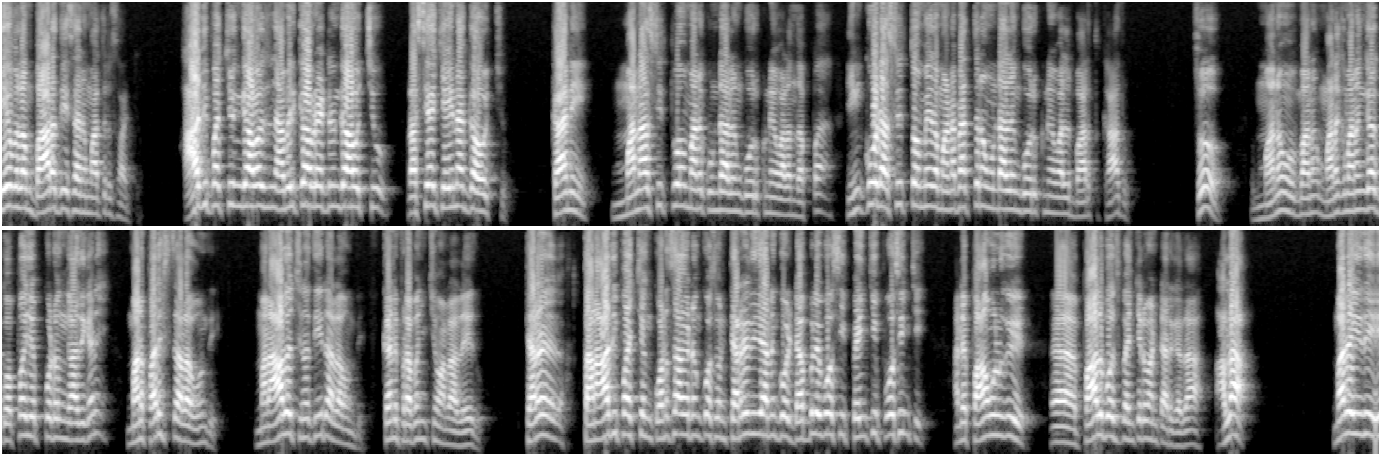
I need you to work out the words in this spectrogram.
కేవలం భారతదేశానికి మాత్రం సాధ్యం. ఆధిపత్యం కావాల్సిన అమెరికా బ్రిటన్ కావచ్చు రష్యా చైనాకు కావచ్చు. కానీ మన అస్తిత్వం మనకు ఉండాలని కోరుకునే వాళ్ళం తప్ప ఇంకోటి అస్తిత్వం మీద మన పెత్తనం ఉండాలని కోరుకునే వాళ్ళు భారత్ కాదు. సో మనం మనం మనకు మనంగా గొప్ప చెప్పుకోవడం కాదు కానీ మన పరిస్థితి అలా ఉంది. మన ఆలోచన తీరు అలా ఉంది. కానీ ప్రపంచం అలా లేదు. టెర తన ఆధిపత్యం కొనసాగడం కోసం టెర్రరిజానికి కూడా డబ్బులు పోసి పెంచి పోషించి అంటే పాములకి పాలు పోసి పెంచడం అంటారు కదా. అలా. మరి ఇది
